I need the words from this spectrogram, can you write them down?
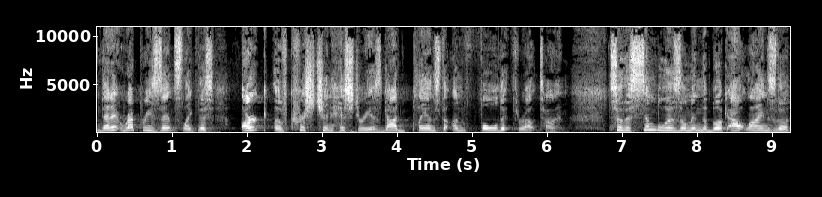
that it represents like this arc of Christian history as God plans to unfold it throughout time. So the symbolism in the book outlines the,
